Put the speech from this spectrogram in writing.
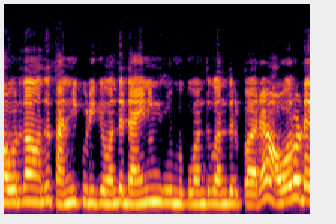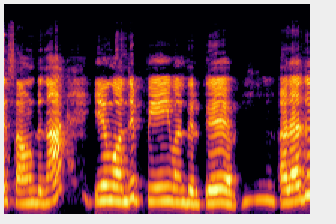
அவர் தான் வந்து தண்ணி குடிக்க வந்து டைனிங் ரூமுக்கு வந்து வந்திருப்பாரு. அவரோட சவுண்டு தான் இவங்க வந்து பேய் வந்திருக்கு. அதாவது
